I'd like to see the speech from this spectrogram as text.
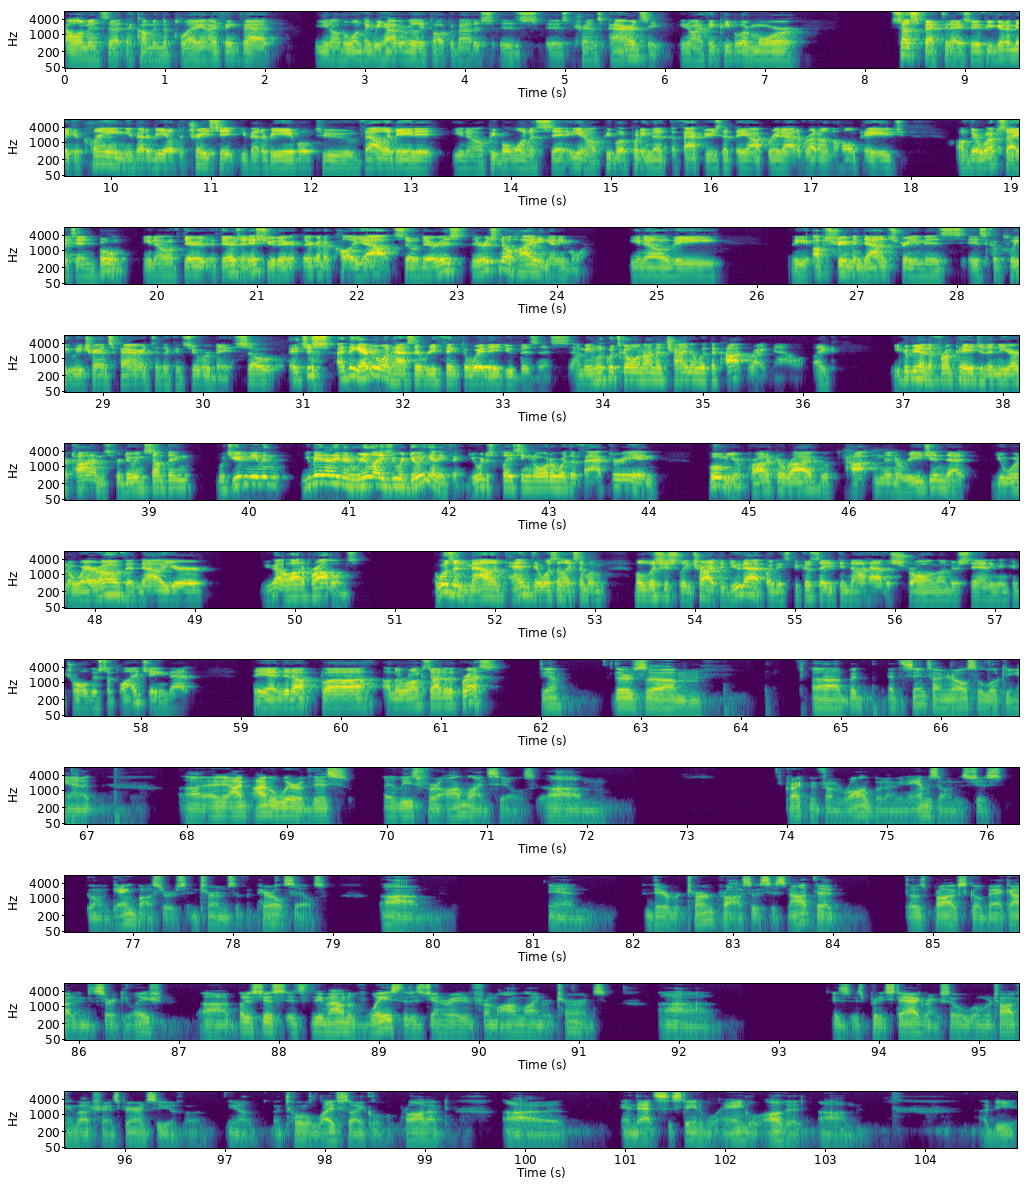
elements that, that come into play, and I think that you know the one thing we haven't really talked about is is is transparency. You know, I think people are more suspect today. So if you're going to make a claim, you better be able to trace it. You better be able to validate it. You know, people want to say, you know, people are putting that the factories that they operate out of right on the homepage of their websites, and boom, you know, if there if there's an issue, they're they're going to call you out. So there is there is no hiding anymore. You know, the the upstream and downstream is is completely transparent to the consumer base. So it's just I think everyone has to rethink the way they do business. I mean, look what's going on in China with the cotton right now. Like you could be on the front page of the New York Times for doing something which you didn't even you may not even realize you were doing anything. You were just placing an order with a factory and boom, your product arrived with cotton in a region that you weren't aware of and now you're you got a lot of problems. It wasn't malintent. It wasn't like someone maliciously tried to do that, but it's because they did not have a strong understanding and control of their supply chain that they ended up uh, on the wrong side of the press. Yeah, there's, um, uh, but at the same time, you're also looking at, uh, and I'm I'm aware of this at least for online sales. Um, correct me if I'm wrong, but I mean, Amazon is just going gangbusters in terms of apparel sales. Um, and their return process is not that those products go back out into circulation, uh, but it's just it's the amount of waste that is generated from online returns uh, is is pretty staggering. So when we're talking about transparency of a, you know a total life cycle of a product uh, and that sustainable angle of it, um, I'd be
